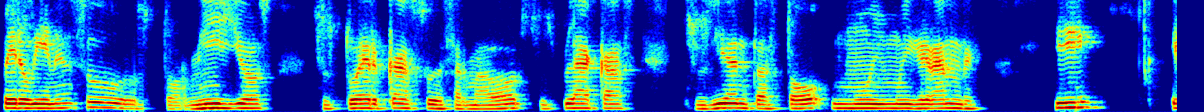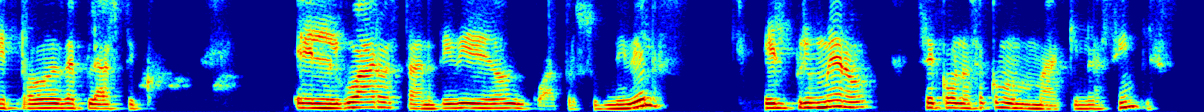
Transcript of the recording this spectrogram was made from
pero vienen sus tornillos, sus tuercas, su desarmador, sus placas, sus llantas, todo muy, muy grande. Y, y todo es de plástico. El guaro está dividido en cuatro subniveles. El primero se conoce como máquinas simples.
